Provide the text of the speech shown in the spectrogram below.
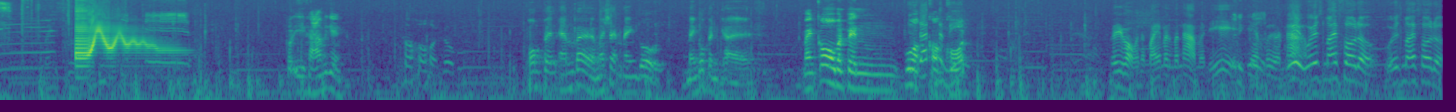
สกดอีกครั้งพี่เก่ง Oh, no. ผมเป็นแอมเบอร์ไม่ใช่แมงโก้แมงโก้เป็นใคร แมงโก้มันเป็นพวกของโค้ดไม่บอกมันทำไมมันมันถามอันนี้ไอ้เกมเปิดถาม Wait, where's my photo? Where's my photo?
